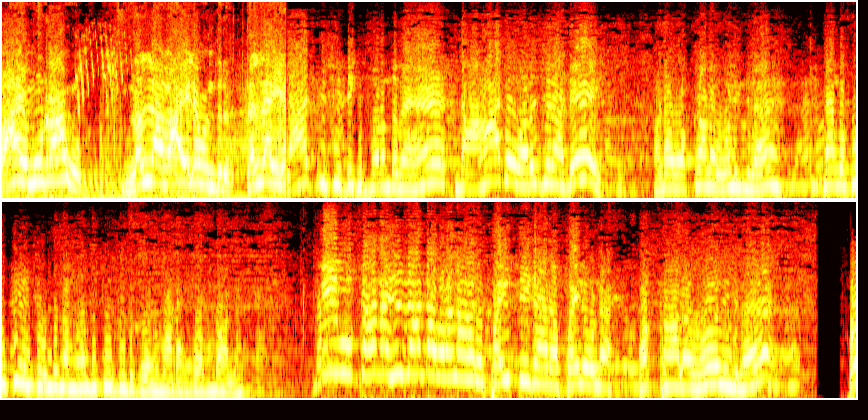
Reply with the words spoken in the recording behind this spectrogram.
வாய மூடுறா நல்லா வாயில வந்துரு. நல்லா லாட்ரி சீட்டுக்கு பிறந்தவன். இந்த ஆத வரைஞ்சா டேய். அட ஒக்கால ஓலிங்கள. நாங்க குத்தி வச்சு வந்து நம்ம வந்து தூக்கிட்டு போகணும் மாடம் பொம்மால திமுக இதுதாண்டா வரலாறு. பைத்தியக்கார பயில உள்ள ஒக்கால ஓலிங்கள ஓ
